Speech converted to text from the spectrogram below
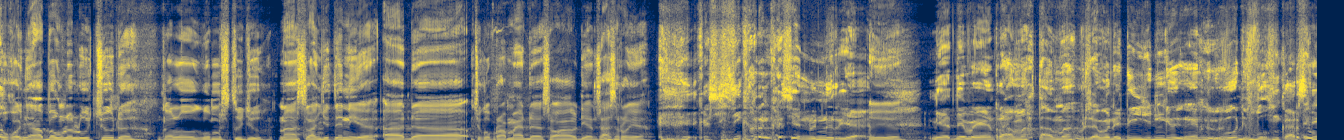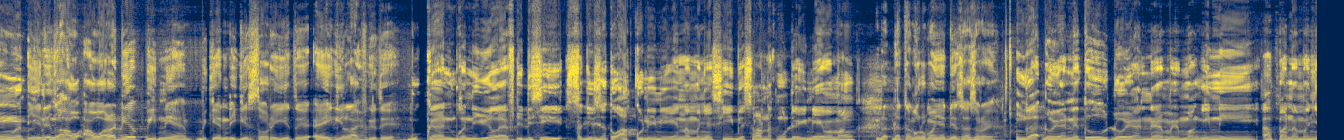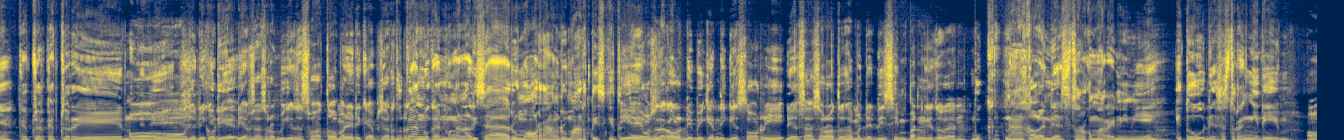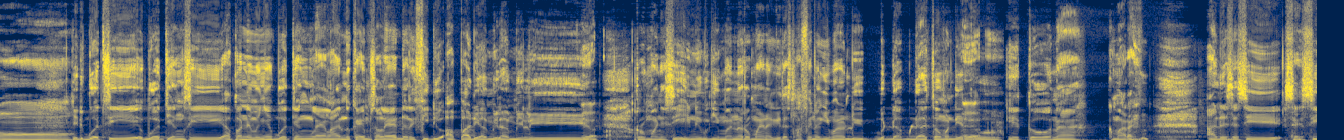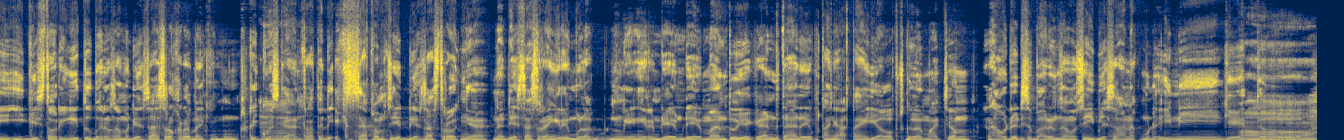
Pokoknya abang udah lucu dah. Kalau gue mesti setuju. Nah selanjutnya nih ya ada cukup ramai ada soal Dian Sastro ya. Kasih orang kasihan bener ya. Iya. Niatnya pengen ramah tamah bersama netizen gitu kan. Dulu dibongkar semua tuh. Jadi tuh aw- awalnya dia ini ya bikin IG story gitu ya. Eh IG live gitu ya. Bukan, bukan di live. Jadi si jadi satu akun ini namanya si biasa anak muda ini memang Da- datang ke rumahnya Dian Sastro ya. enggak doyannya tuh doyannya memang ini apa namanya capture capturein. Oh, jadi, kalau Dian Sastro bikin sesuatu sama dia di capture terus. bukan bukan menganalisa rumah orang, rumah artis gitu. Iya, iya, maksudnya kalau dia bikin IG story Dian Sastro tuh sama dia disimpan gitu kan. Bukan. Nah kalau yang Sastro kemarin ini itu dia Sastro yang ngirim. Oh. Jadi buat si buat yang si apa namanya buat yang lain-lain tuh kayak misalnya dari video apa diambil ambilin Iya. rumahnya si ini bagaimana rumahnya Nagita Slavina gimana dibedah-bedah sama dia Iya. tuh gitu. Nah kemarin ada sesi sesi IG story gitu bareng sama Dian Sastro karena banyak yang request Hmm. kan ternyata di accept sama si Dian Sastronya. Nah Dian Sastro yang ngirim bulak yang ngirim DM DM-an tuh ya kan ditanya ada pertanyaan tanya jawab segala macam. Nah udah disebarin sama si biasa anak muda ini gitu. Oh.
